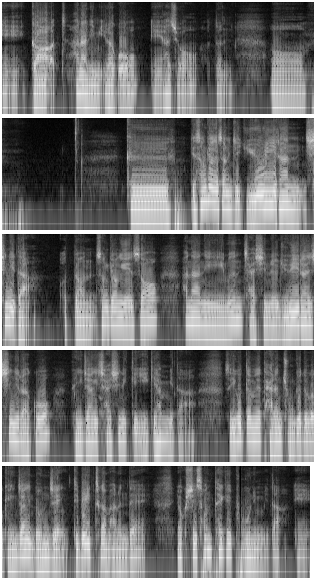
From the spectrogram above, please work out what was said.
예. God 하나님이라고 예, 하죠. 어떤 어 그 성경에서는 이제 유일한 신이다. 어떤 성경에서 하나님은 자신을 유일한 신이라고 굉장히 자신 있게 얘기합니다. 그래서 이것 때문에 다른 종교들과 굉장히 논쟁, 디베이트가 많은데 역시 선택의 부분입니다. 예.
